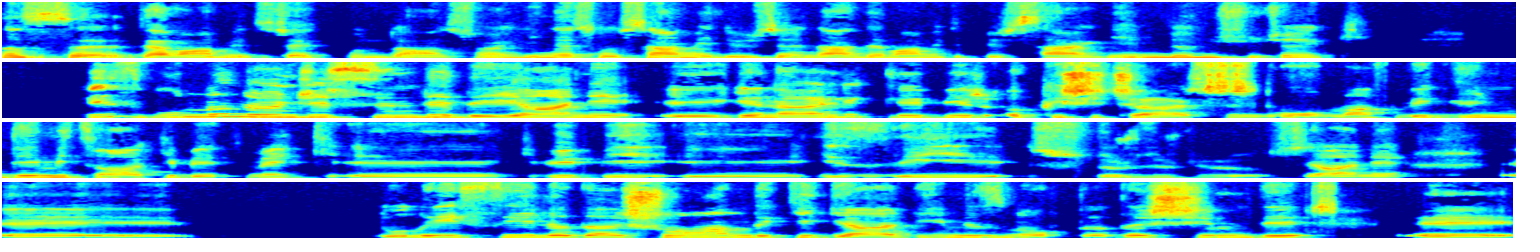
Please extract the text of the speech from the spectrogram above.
Nasıl devam edecek bundan sonra? Yine sosyal medya üzerinden devam edip bir sergiye mi dönüşecek? Biz bundan öncesinde de yani e, genellikle bir akış içerisinde olmak ve gündemi takip etmek e, gibi bir e, izleyi sürdürüyoruz. Yani e, dolayısıyla da şu andaki geldiğimiz noktada şimdi e,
